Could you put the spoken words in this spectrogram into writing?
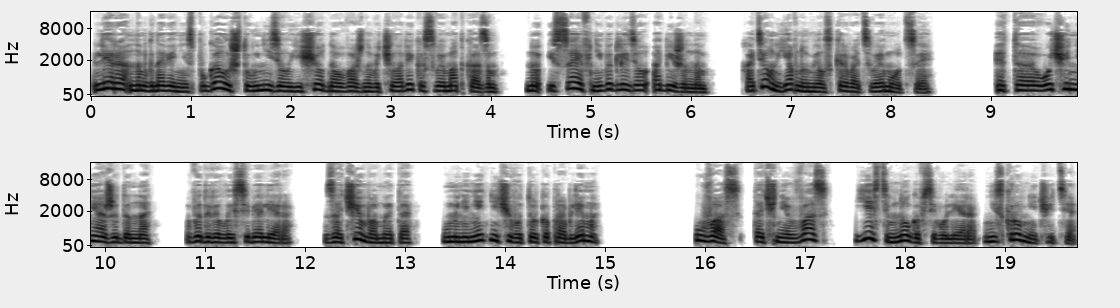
Лера на мгновение испугалась, что унизила еще одного важного человека своим отказом, но Исаев не выглядел обиженным, хотя он явно умел скрывать свои эмоции. «Это очень неожиданно», — выдавила из себя Лера. «Зачем вам это? У меня нет ничего, только проблемы». «У вас, точнее в вас, есть много всего, Лера, не скромничайте.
